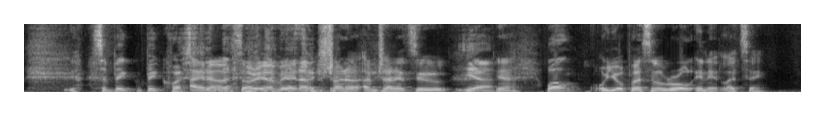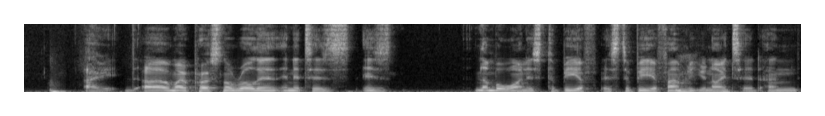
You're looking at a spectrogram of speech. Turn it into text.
it's a big big question. I know. Sorry, I mean, I'm just trying to I'm trying to yeah yeah. Well, or your personal role in it, let's say. I uh, my personal role in, in it is is number one is to be a is to be a family mm-hmm. united and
